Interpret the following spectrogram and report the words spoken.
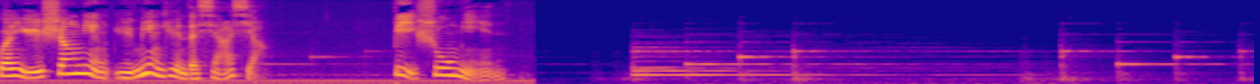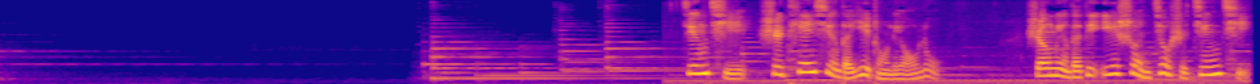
关于生命与命运的遐想，毕淑敏。惊奇是天性的一种流露，生命的第一瞬就是惊奇。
